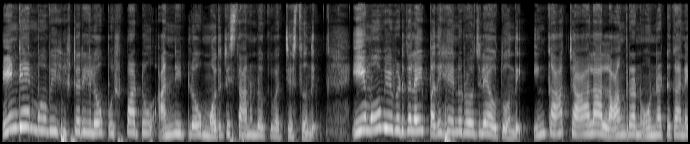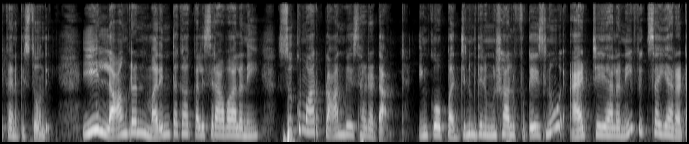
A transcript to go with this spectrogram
ఇండియన్ మూవీ హిస్టరీలో పుష్ప టూ అన్నిట్లో మొదటి స్థానంలోకి వచ్చేస్తుంది. ఈ మూవీ విడుదలై పదిహేను రోజులే అవుతోంది. ఇంకా చాలా లాంగ్ లాంగ్ రన్ ఉన్నట్టుగానే కనిపిస్తోంది. ఈ లాంగ్ రన్ మరింతగా కలిసి రావాలని సుకుమార్ ప్లాన్ వేశాడట. ఇంకో పద్దెనిమిది నిమిషాలు ఫుటేజ్ను యాడ్ చేయాలని ఫిక్స్ అయ్యారట.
